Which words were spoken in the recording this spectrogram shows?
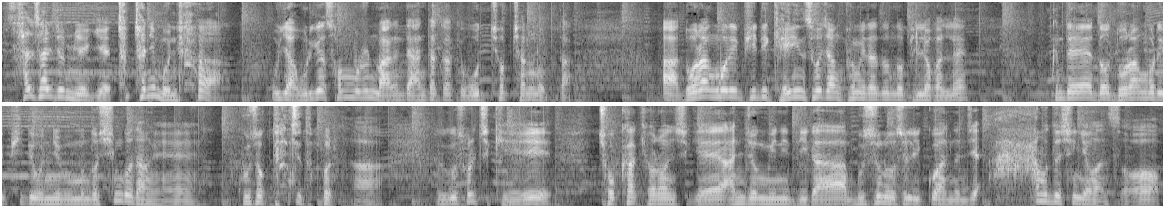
살살 좀 얘기해. 협찬이 뭐냐? 야, 우리가 선물은 많은데 안타깝게 옷 협찬은 없다. 아, 노랑머리 PD 개인 소장품이라도 너 빌려갈래? 근데 너 노랑머리 PD 옷 입으면 너 신고당해. 구속될지도 몰라. 그리고 솔직히 조카 결혼식에 안정민이 네가 무슨 옷을 입고 왔는지 아무도 신경 안 써.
